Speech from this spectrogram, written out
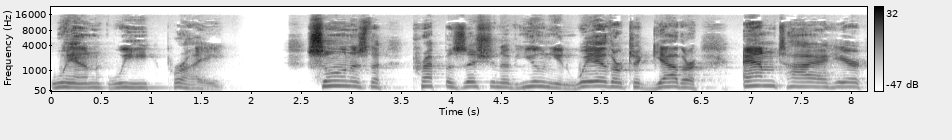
when we pray. Soon as the preposition of union, with or together, anti here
